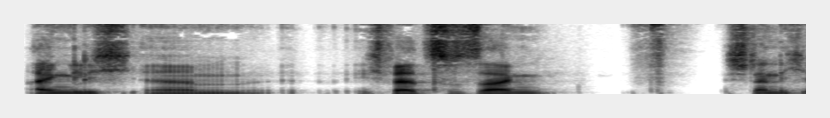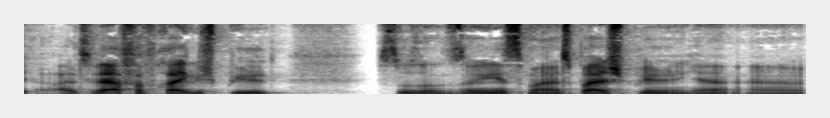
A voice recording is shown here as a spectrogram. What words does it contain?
eigentlich, ähm, ich werde sozusagen ständig als Werfer freigespielt, so, so jetzt mal als Beispiel, ja, äh,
